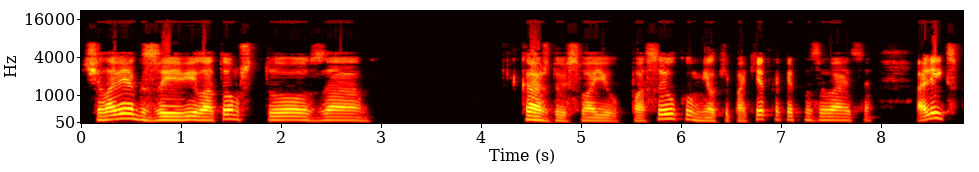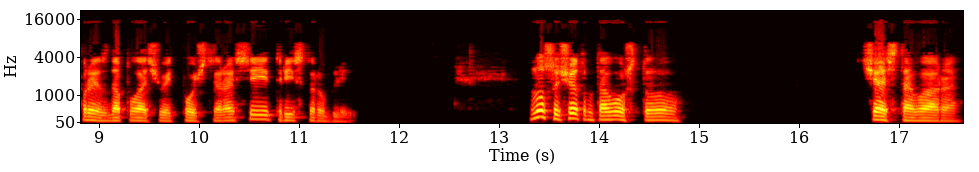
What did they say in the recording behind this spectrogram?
человек заявил о том, что за каждую свою посылку, мелкий пакет, как это называется, Алиэкспресс доплачивает Почте России 300 рублей. Но с учетом того, что часть товара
